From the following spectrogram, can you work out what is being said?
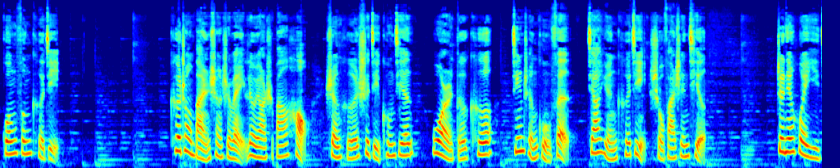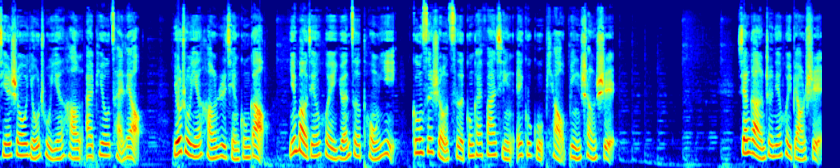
光峰科技。科创板上市委六月二十八号审核世纪空间、沃尔德科、金城股份、嘉源科技首发申请。证监会已接收邮储银行 IPO 材料，邮储银行日前公告，银保监会原则同意公司首次公开发行 A 股股票并上市。香港证监会表示，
